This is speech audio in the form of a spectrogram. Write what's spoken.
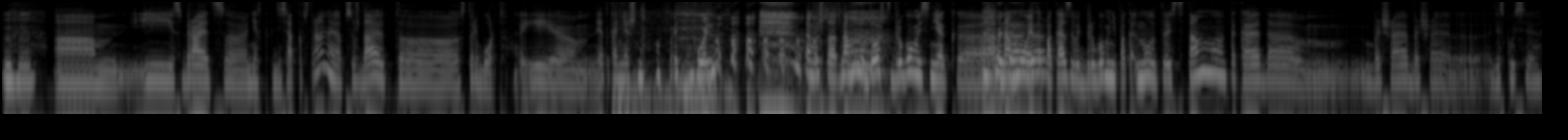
Uh-huh. А, и собирается несколько десятков стран и обсуждают э, сториборд. И э, это, конечно, больно. Потому что одному дождь, другому снег, э, одному это показывать, другому не показывать. Ну, то есть там такая, да, большая-большая дискуссия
